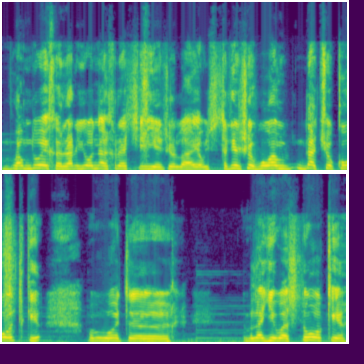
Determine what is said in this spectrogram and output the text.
во многих районах России жила. Я в Стрижевом, на Чукотке, вот, э, в Владивостоке.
